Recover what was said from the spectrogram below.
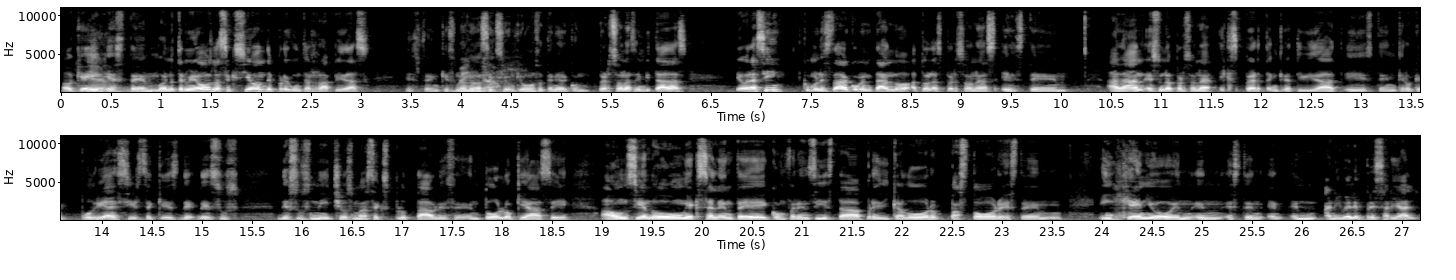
Ok, Yeah. este, bueno, terminamos la sección de preguntas rápidas, este, que es una nueva sección que vamos a tener con personas invitadas. Y ahora sí, como les estaba comentando a todas las personas, este, Adán es una persona experta en creatividad, este, creo que podría decirse que es de, de sus, de sus nichos más explotables en todo lo que hace, aún siendo un excelente conferencista, predicador, pastor, este, ingenio en, en, este, en- en- a nivel empresarial.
